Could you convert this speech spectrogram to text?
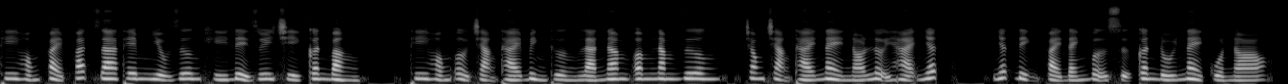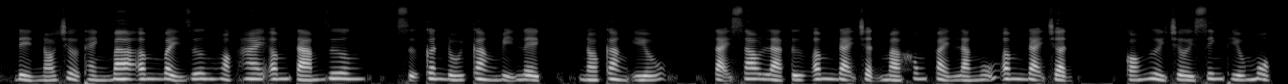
thi hống phải phát ra thêm nhiều dương khí để duy trì cân bằng. Thi hống ở trạng thái bình thường là nam âm năm dương, trong trạng thái này nó lợi hại nhất. Nhất định phải đánh vỡ sự cân đối này của nó, để nó trở thành ba âm bảy dương hoặc hai âm tám dương. Sự cân đối càng bị lệch, nó càng yếu. Tại sao là từ âm đại trận mà không phải là ngũ âm đại trận? Có người trời sinh thiếu mộc,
